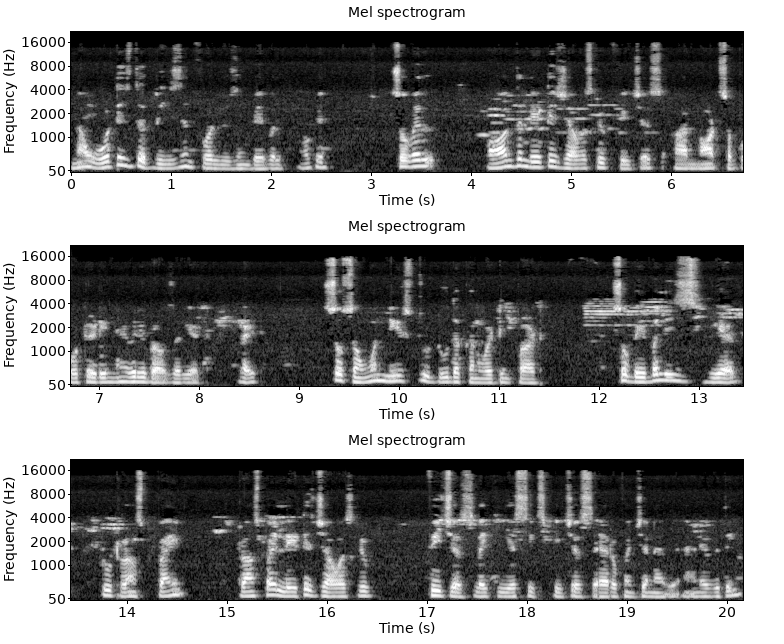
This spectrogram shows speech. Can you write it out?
Now what is the reason for using Babel? Okay, so well all the latest JavaScript features are not supported in every browser yet, right? So someone needs to do the converting part. So Babel is here to transpile, transpile latest JavaScript features like ES6 features, arrow function and everything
